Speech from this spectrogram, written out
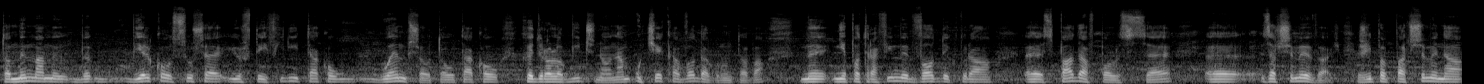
to my mamy wielką suszę już w tej chwili taką głębszą, tą taką hydrologiczną. Nam ucieka woda gruntowa. My nie potrafimy wody, która e, spada w Polsce, e, zatrzymywać. Jeżeli popatrzymy na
